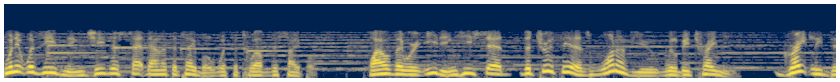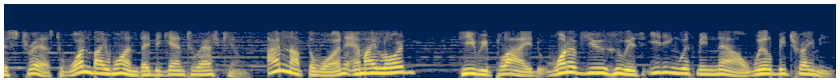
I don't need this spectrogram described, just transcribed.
When it was evening, Jesus sat down at the table with the twelve disciples. While they were eating, he said, The truth is, one of you will betray me. Greatly distressed, one by one they began to ask him, I'm not the one, am I, Lord? He replied, One of you who is eating with me now will betray me.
